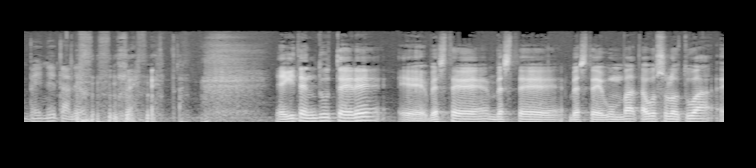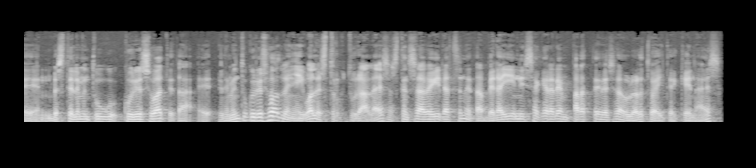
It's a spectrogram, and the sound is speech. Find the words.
Benetan, eh? Benetan. Egiten dute ere, e, beste, beste, beste egun bat, hau solotua, e, beste elementu kurioso bat, eta e, elementu kurioso bat, baina igual estrukturala, ez? Azten zera begiratzen, eta beraien izakeraren parte bezala ulertu aitekena, ez?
